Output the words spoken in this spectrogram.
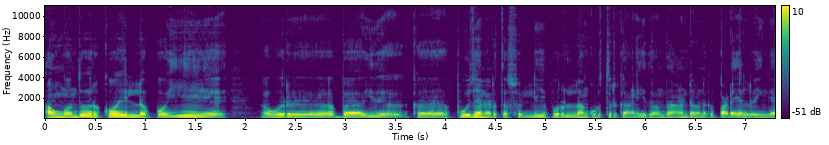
அவங்க வந்து ஒரு கோயிலில் போய் ஒரு ப இது க பூஜை நடத்த சொல்லி பொருள்லாம் கொடுத்துருக்காங்க. இதை வந்து ஆண்டவனுக்கு படையல் வைங்க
